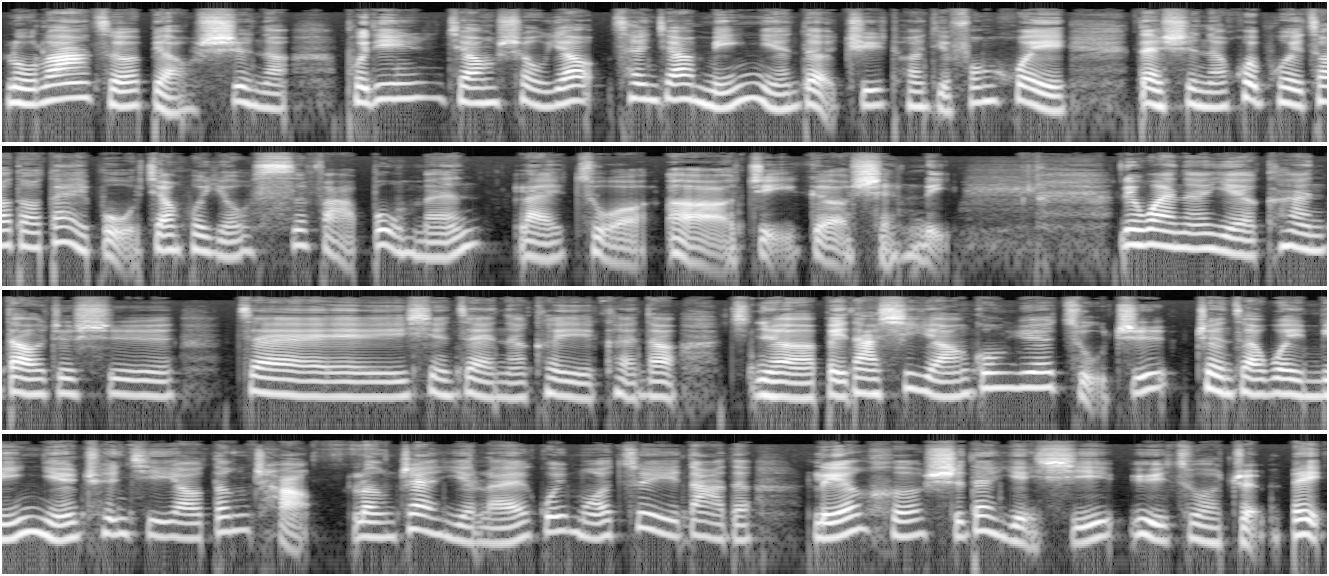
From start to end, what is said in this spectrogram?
鲁拉则表示呢，普丁将受邀参加明年的 G 团体峰会，但是呢，会不会遭到逮捕，将会由司法部门来做呃这一个审理。另外呢，也看到就是在现在呢，可以看到，呃，北大西洋公约组织正在为明年春季要登场、冷战以来规模最大的联合实弹演习预做准备。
